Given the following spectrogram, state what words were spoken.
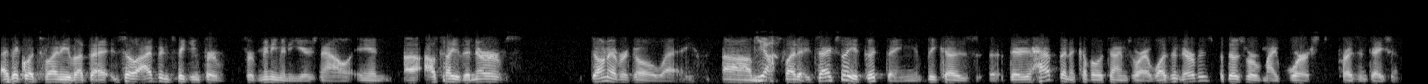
I think what's funny about that. So I've been speaking for for many many years now, and uh, I'll tell you the nerves don't ever go away. Um, yeah. But it's actually a good thing because uh, there have been a couple of times where I wasn't nervous, but those were my worst presentations.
